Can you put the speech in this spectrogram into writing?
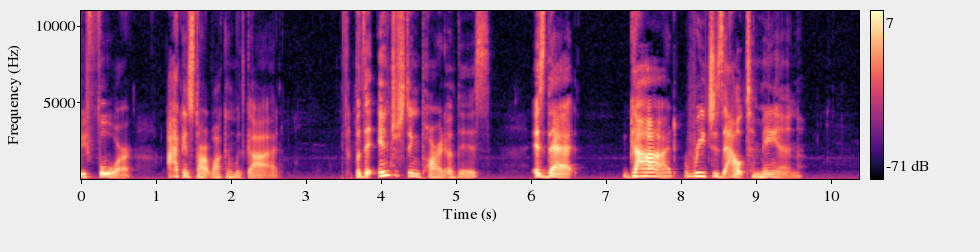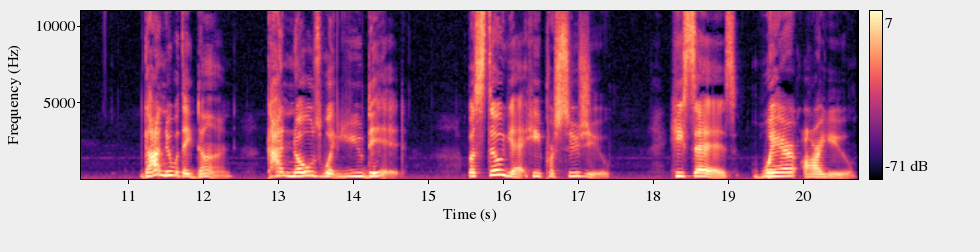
before I can start walking with God. But the interesting part of this is that God reaches out to man. God knew what they'd done. God knows what you did. But still, yet, He pursues you he says, Where are you?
